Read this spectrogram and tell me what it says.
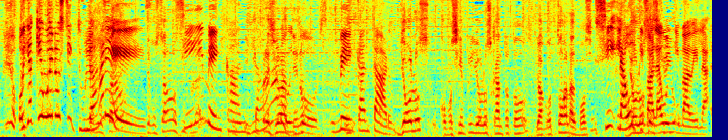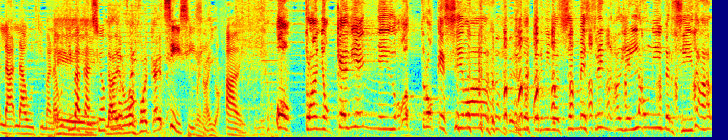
Oiga, qué buenos titulares. ¿Te gustaron los Sí, titulares? me encantaron. Impresionante, ¿no? George, Me encantaron. Yo los, como siempre, yo los canto todos. Yo hago todas las voces. Sí, la Yo última, la escribo. última, la, la, la última, la Eh, última canción. ¿la de ¿cómo Rodolfo? Alcaer? Sí, sí, Bueno, sí. ahí va. A ver. Otro año que viene y otro que se va. No terminó el semestre nadie en la universidad.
